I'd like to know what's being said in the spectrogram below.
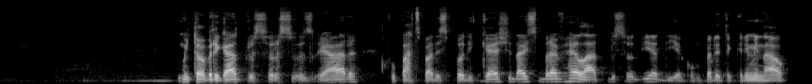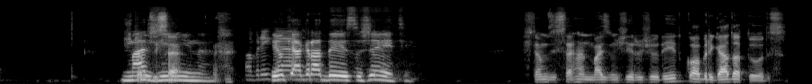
Muito obrigado, professora Suziara, por participar desse podcast e dar esse breve relato do seu dia a dia como perita criminal. Imagina. Eu que agradeço, gente. Estamos encerrando mais um Giro Jurídico. Obrigado a todos.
